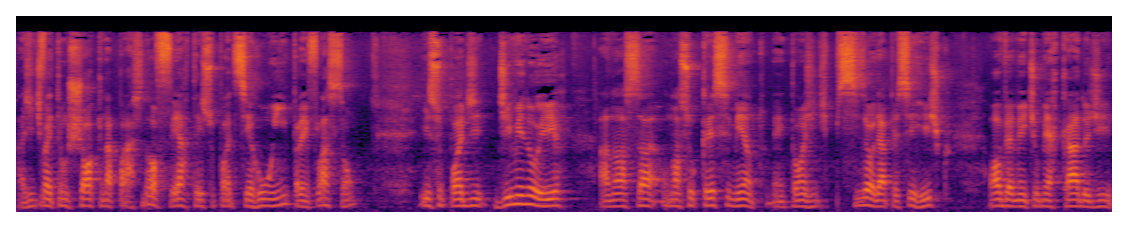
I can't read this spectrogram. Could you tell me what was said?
a gente vai ter um choque na parte da oferta, isso pode ser ruim para a inflação, isso pode diminuir a nossa, o nosso crescimento. Né? Então a gente precisa olhar para esse risco Obviamente, o mercado de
